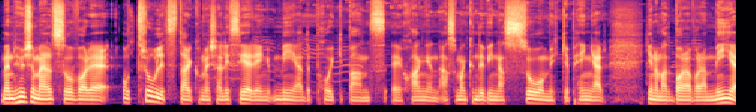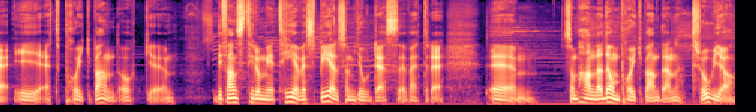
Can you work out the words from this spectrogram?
Men hur som helst så var det otroligt stark kommersialisering med pojkbandsgenren. Alltså man kunde vinna så mycket pengar genom att bara vara med i ett pojkband och eh, det fanns till och med tv-spel som gjordes, eh, vad heter det, eh, som handlade om pojkbanden, tror jag.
